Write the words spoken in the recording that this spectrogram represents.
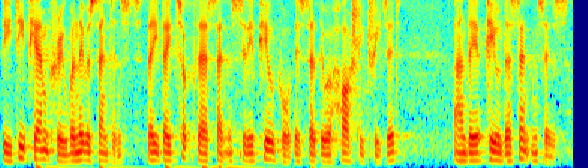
the DPM crew, when they were sentenced, they, they took their sentence to the appeal court. They said they were harshly treated, and they appealed their sentences.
